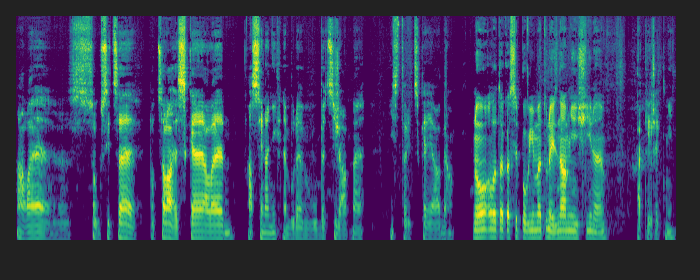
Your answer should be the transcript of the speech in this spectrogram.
ale jsou sice docela hezké, ale asi na nich nebude vůbec žádné historické jádro. No, ale tak asi povíme tu nejznámější, ne? Taky řekni.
